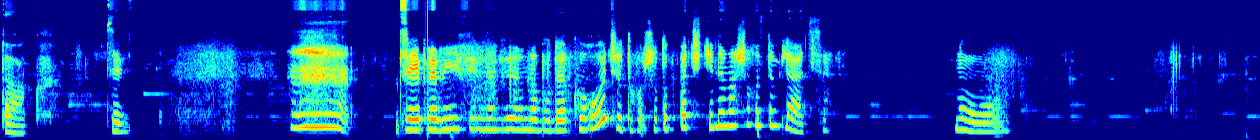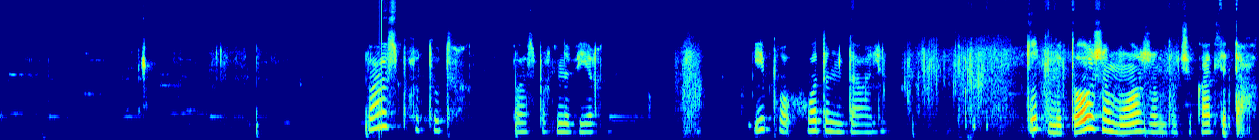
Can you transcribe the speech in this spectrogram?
Так. Це... Цей прямий ефір, напевно, буде коротше, тому що тут почти нема що роздивлятися. Ну. Паспорт тут. Паспорт, наверное. І проходимо далі. Тут ми теж можемо почекати літак.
